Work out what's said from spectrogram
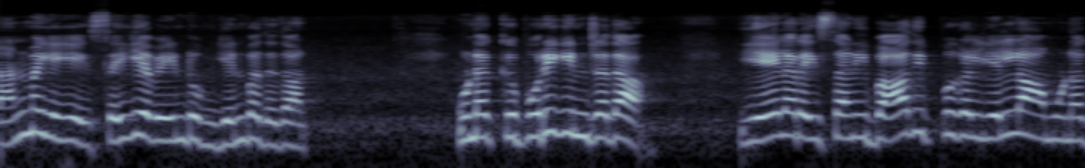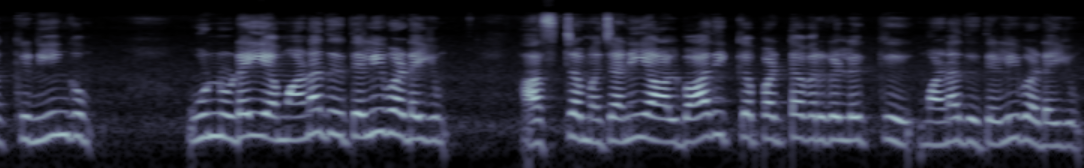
நன்மையையே செய்ய வேண்டும் என்பதுதான். உனக்கு புரிகின்றதா? ஏழரை சனி பாதிப்புகள் எல்லாம் உனக்கு நீங்கும். உன்னுடைய மனது தெளிவடையும். அஷ்டம சனியால் பாதிக்கப்பட்டவர்களுக்கு மனது தெளிவடையும்.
